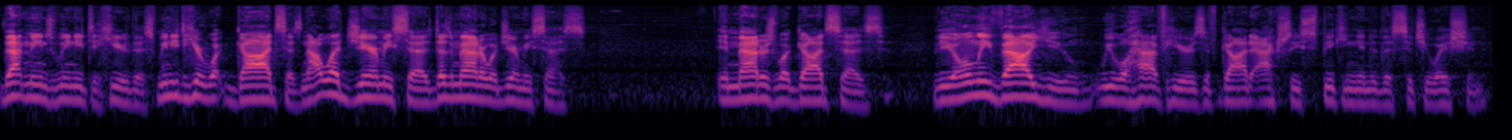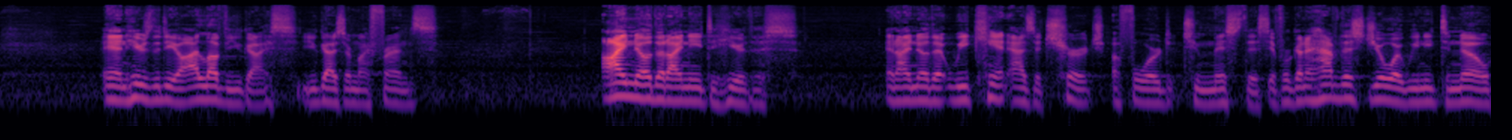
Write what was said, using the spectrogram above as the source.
that means we need to hear this. We need to hear what God says, not what Jeremy says. It doesn't matter what Jeremy says, it matters what God says. The only value we will have here is if God actually speaking into this situation. And here's the deal I love you guys. You guys are my friends. I know that I need to hear this. And I know that we can't, as a church, afford to miss this. If we're going to have this joy, we need to know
